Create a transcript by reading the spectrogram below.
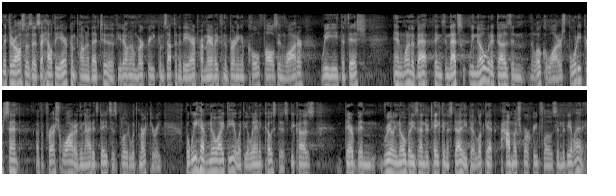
But there also is a healthy air component of that too. If you don't know, mercury comes up into the air primarily from the burning of coal, falls in water. We eat the fish. And one of the bad things, and that's, we know what it does in the local waters. 40% of the fresh water in the United States is polluted with mercury. But we have no idea what the Atlantic coast is because there have been really nobody's undertaken a study to look at how much mercury flows into the Atlantic.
